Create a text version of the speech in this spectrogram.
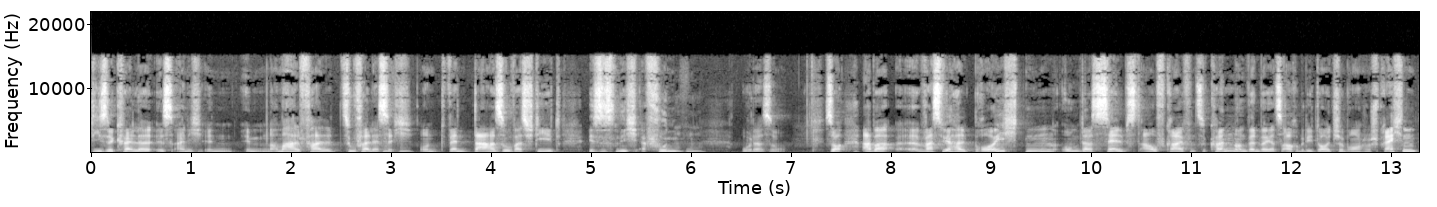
diese Quelle ist eigentlich in, im Normalfall zuverlässig. Mhm. Und wenn da sowas steht, ist es nicht erfunden mhm. oder so. So, aber äh, was wir halt bräuchten, um das selbst aufgreifen zu können, und wenn wir jetzt auch über die deutsche Branche sprechen,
